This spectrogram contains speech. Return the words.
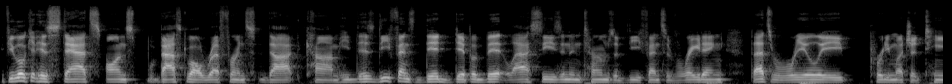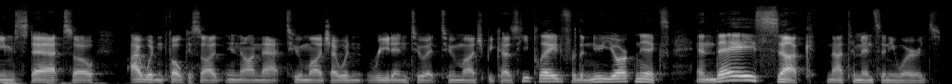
If you look at his stats on basketballreference.com, he, his defense did dip a bit last season in terms of defensive rating. That's really pretty much a team stat. So I wouldn't focus on in on that too much. I wouldn't read into it too much because he played for the New York Knicks and they suck, not to mince any words.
